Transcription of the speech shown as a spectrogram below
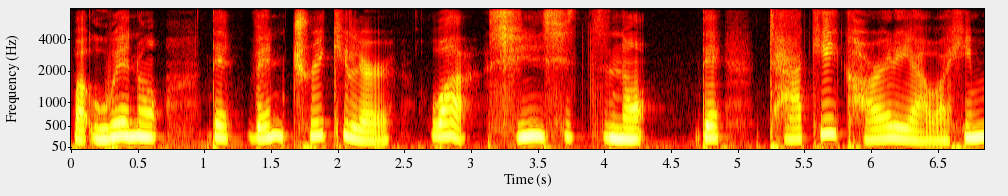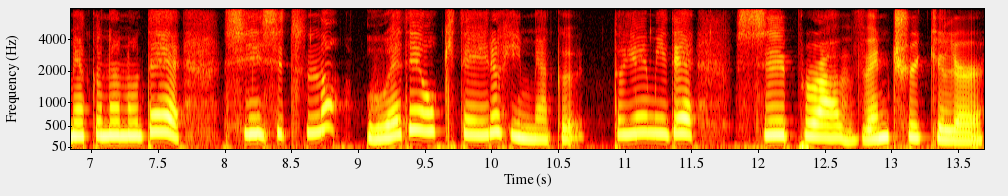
は上の。で、ventricular は寝室の。で、タキカーリアは頻脈なので、寝室の上で起きている頻脈という意味で、supraventricular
